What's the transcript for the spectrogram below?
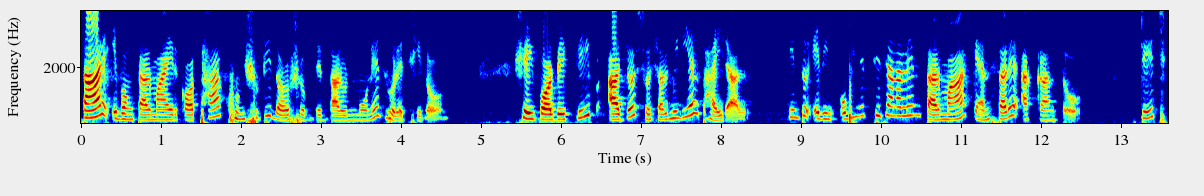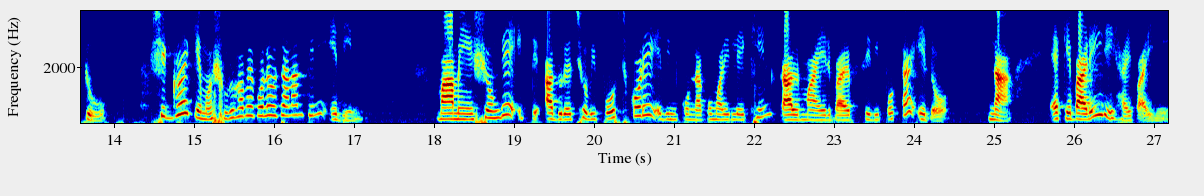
তার এবং তার মায়ের কথা খুনসুটি দর্শকদের দারুণ মনে ধরেছিল। সেই পর্বের ক্লিপ আজও সোশ্যাল মিডিয়ায় ভাইরাল কিন্তু এদিন অভিনেত্রী জানালেন তার মা ক্যান্সারে আক্রান্ত। স্টেজ টু শীঘ্রই কেমো শুরু হবে বলেও জানান তিনি এদিন। মা মেয়ের সঙ্গে একটি আদুরের ছবি পোস্ট করে এদিন কন্যাকুমারী লেখেন, কাল মায়ের বায়োপসি রিপোর্টটা এলো। না, একেবারেই রেহাই পাইনি।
